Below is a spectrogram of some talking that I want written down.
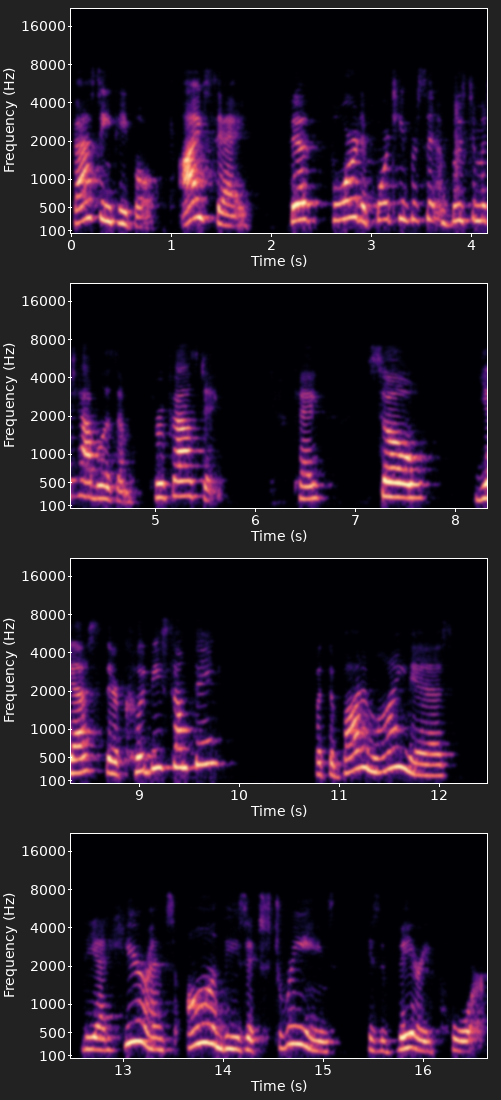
Fasting people, I say 4 to 14% of boosted metabolism through fasting. Okay, so yes, there could be something, but the bottom line is the adherence on these extremes is very poor.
